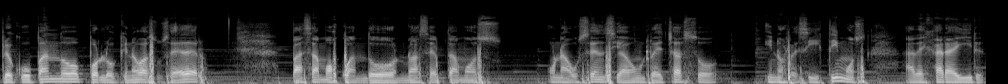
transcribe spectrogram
preocupando por lo que no va a suceder, pasamos cuando no aceptamos una ausencia un rechazo y nos resistimos a dejar a ir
